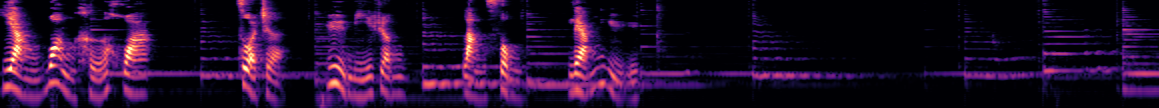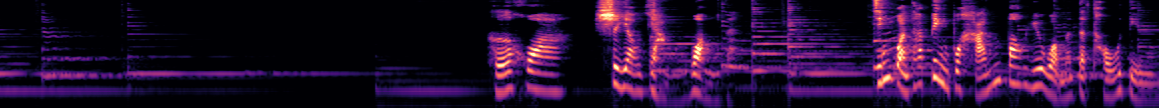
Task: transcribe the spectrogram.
仰望荷花，作者玉迷扔，朗诵梁雨。荷花是要仰望的，尽管它并不含苞于我们的头顶，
